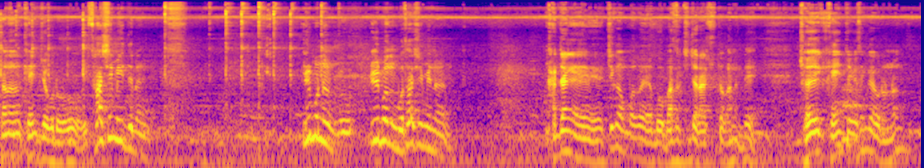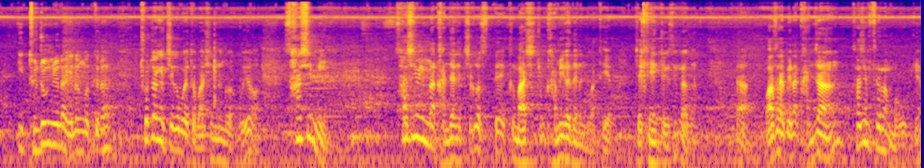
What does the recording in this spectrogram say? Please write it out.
저는 개인적으로 사시미들은 일본은 뭐 일본 뭐 사시미는 간장에 찍어 먹어야 뭐 맛을 진짜 알 수 있다고 하는데 저의 개인적인 생각으로는 이 두 종류나 이런 것들은 초장에 찍어 먹어야 더 맛있는 것 같고요. 사시미 사시미만 간장에 찍었을 때 그 맛이 좀 가미가 되는 것 같아요. 제 개인적인 생각은. 자, 와사비랑 간장 사시미 한번 먹어볼게요.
